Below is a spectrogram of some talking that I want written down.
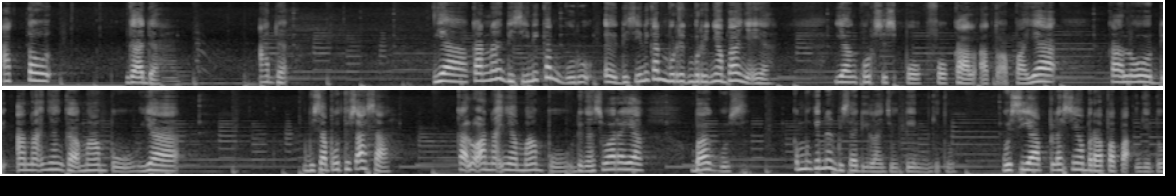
Atau nggak ada? Ada. Ya karena di sini kan guru eh di sini kan murid-muridnya banyak ya yang kursus vokal atau apa ya kalau anaknya nggak mampu ya bisa putus asa. Kalau anaknya mampu dengan suara yang bagus kemungkinan bisa dilanjutin gitu. Usia plusnya berapa pak? Gitu.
